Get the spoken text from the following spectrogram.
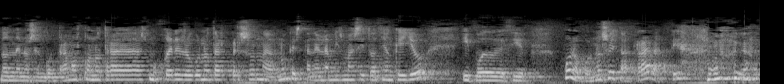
donde nos encontramos con otras mujeres o con otras personas, ¿no? que están en la misma situación que yo y puedo decir, bueno, pues no soy tan rara, tía.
